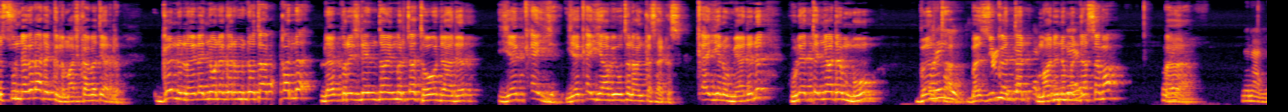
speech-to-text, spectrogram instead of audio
እሱን ነገር አደንቅልም፣ አሽቃበጤ አይደለም። ግን ሌላኛው ነገር ምንድነው ታውቃለህ? ለፕሬዚደንታዊ ምርጫ ተወዳደር፣ የቀይ የቀይ አብዮትን አንቀሳቀስ። ቀይ ነው የሚያድን። ሁለተኛ ደግሞ በርታ፣ በዚሁ ቀጠል፣ ማንንም እንዳሰማ ምን አለ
